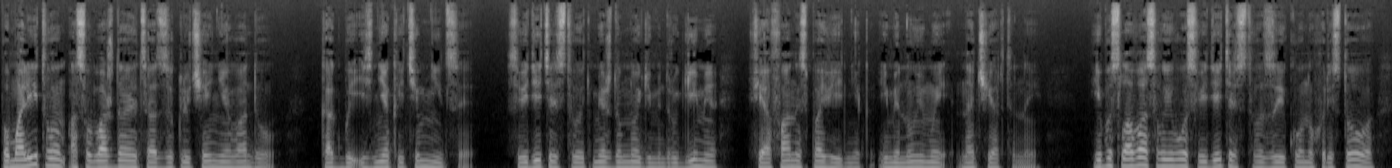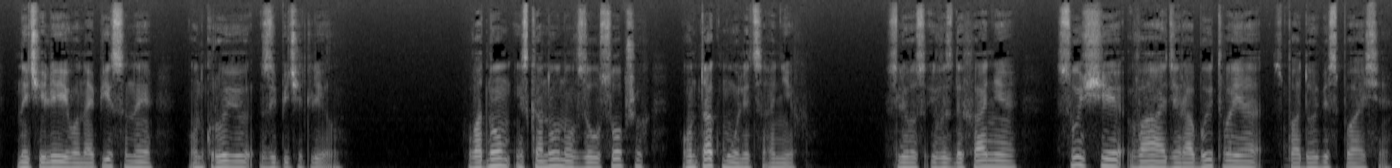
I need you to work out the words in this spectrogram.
по молитвам освобождаются от заключения в аду, как бы из некой темницы, свидетельствует между многими другими Феофан-исповедник, именуемый «начертанный». Ибо слова своего свидетельства за икону Христова – на челе его написанное он кровью запечатлел. В одном из канонов за усопших он так молится о них. Слез и воздыхания, сущие в ааде рабы твоя, сподоби спаси.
